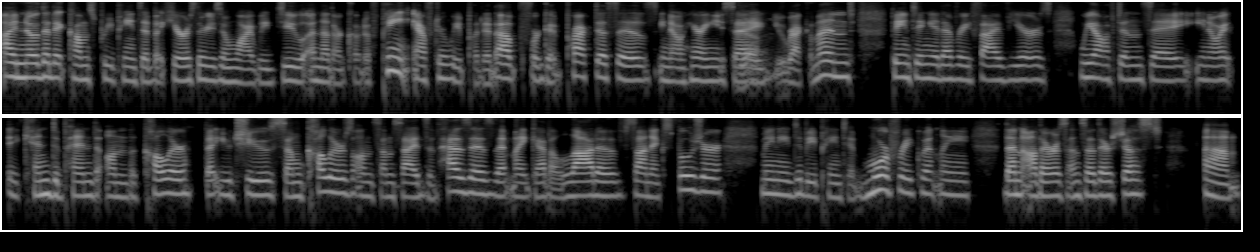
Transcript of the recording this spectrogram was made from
I know that it comes pre-painted, but here's the reason why we do another coat of paint after we put it up for good practices. You know, hearing you say yeah. you recommend painting it every five years. We often say, you know, it, it can depend on the color that you choose. Some colors on some sides of houses that might get a lot of sun exposure may need to be painted more frequently than others. And so there's just just um,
